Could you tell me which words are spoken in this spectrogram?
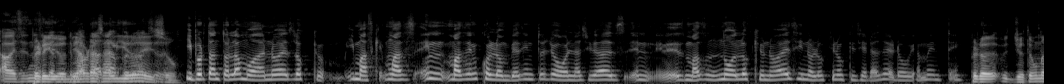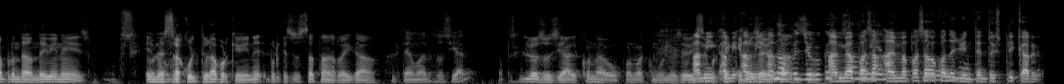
a veces ni Pero ¿y dónde habrá plata, salido eso? Y por tanto la moda no es lo que, y más que más en, más en Colombia siento yo, en las ciudades, en- es más no lo que uno es, sino lo que uno quisiera hacer, obviamente. Pero yo tengo una pregunta, ¿dónde viene eso? En Colombia. nuestra cultura, porque viene, porque eso está tan arraigado. El tema de lo social. no, pues, Lo social con la forma como uno se viste, A mí- a a No, pues a mí, me ha pasado, a mí me ha pasado en cuando yo intento explicar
